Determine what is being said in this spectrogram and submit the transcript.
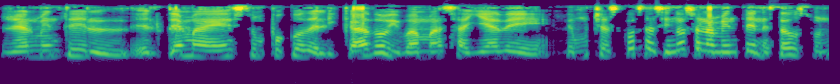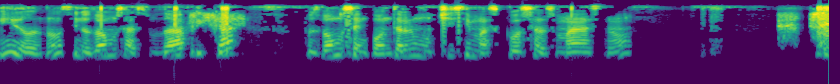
Realmente el, el tema es un poco delicado y va más allá de, de muchas cosas y no solamente en Estados Unidos, ¿no? Si nos vamos a Sudáfrica, pues vamos a encontrar muchísimas cosas más, ¿no? Sí,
